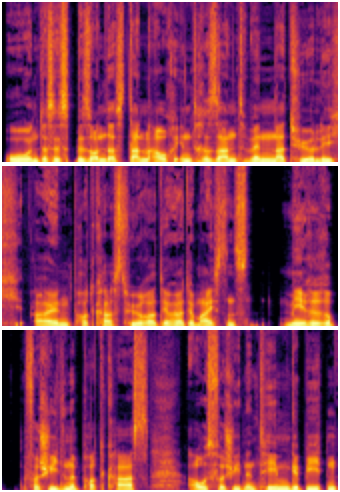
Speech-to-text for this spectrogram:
Und das ist besonders dann auch interessant, wenn natürlich ein Podcast-Hörer, der hört ja meistens mehrere verschiedene Podcasts aus verschiedenen Themengebieten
